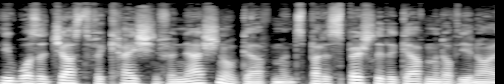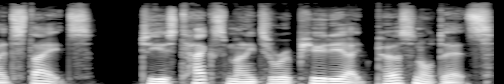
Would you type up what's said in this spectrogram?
It was a justification for national governments, but especially the government of the United States, to use tax money to repudiate personal debts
